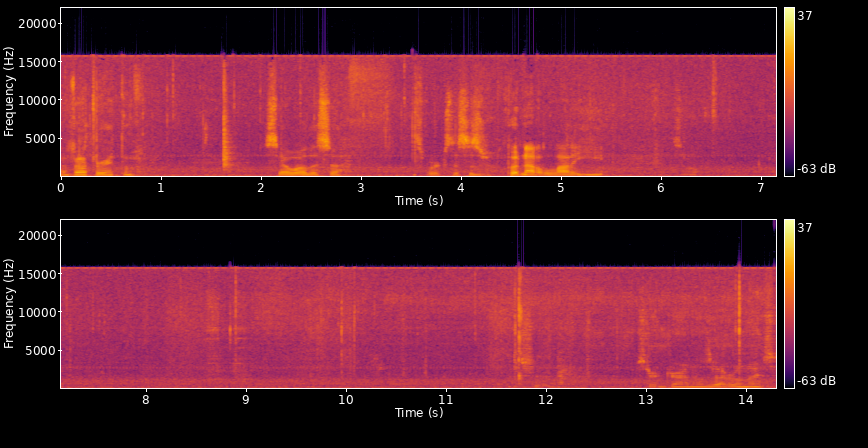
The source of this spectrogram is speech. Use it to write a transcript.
evaporate them. See how well this uh, this works. This is putting out a lot of heat. So. Should start drying those out real nice.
